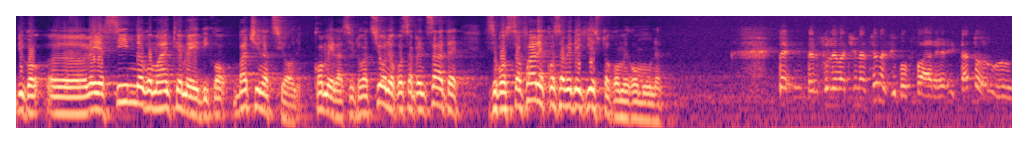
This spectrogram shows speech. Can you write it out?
Dico, eh, lei è sindaco ma anche medico, vaccinazione, com'è la situazione, cosa pensate si possa fare e cosa avete chiesto come comune? Beh, per sulle vaccinazioni si può fare, intanto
